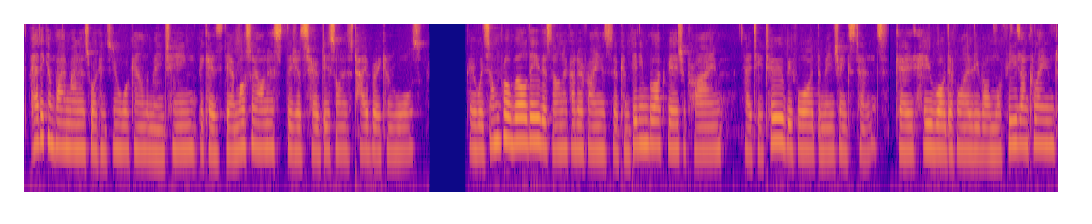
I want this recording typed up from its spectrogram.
The petty compliant miners will continue working on the main chain because they are mostly honest, they just have dishonest tie-breaking rules. Okay, with some probability, this undercutter finds a competing block BH prime IT2 before the main chain extends. Okay, he will definitely leave out more fees unclaimed.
